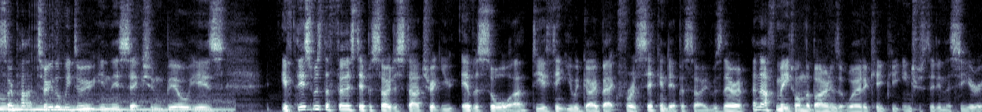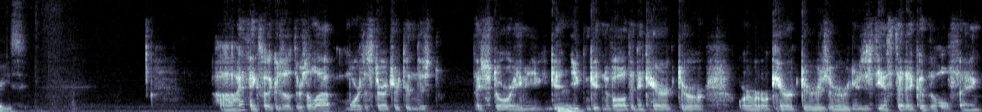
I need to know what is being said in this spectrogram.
So, part two that we do in this section, Bill, is if this was the first episode of Star Trek you ever saw, do you think you would go back for a second episode? Was there enough meat on the bone, as it were, to keep you interested in the series? Uh, I think so because there's a lot more to Star Trek than just a story. I mean, you can get Hmm. you can get involved in a character or, or, or characters or you know, just the aesthetic of the whole thing.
